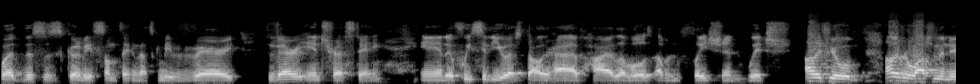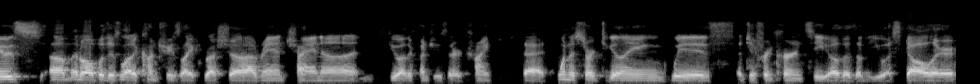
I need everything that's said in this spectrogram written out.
but this is going to be something that's going to be very, very interesting. And if we see the U.S. dollar have high levels of inflation, which I don't know if you, I don't know if you're watching the news um, at all, but there's a lot of countries like Russia, Iran, China, and a few other countries that are trying that want to start dealing with a different currency other than the U.S. dollar.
